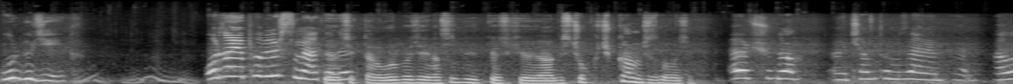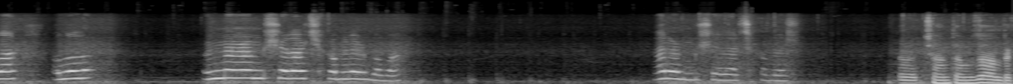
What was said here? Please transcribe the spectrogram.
Uğur böceği. Oradan yapabilirsin arkada. Gerçekten Uğur böceği nasıl büyük gözüküyor ya. Biz çok küçük kalmışız babacığım. Evet şuradan e, çantamızı hemen Allah alalım. Önüne hemen bir şeyler çıkabilir baba. Her an bir şeyler çıkabilir. Evet çantamızı aldık.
